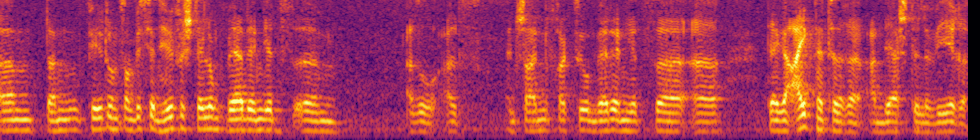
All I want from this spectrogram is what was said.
ähm, dann fehlt uns so ein bisschen Hilfestellung, wer denn jetzt, ähm, also als entscheidende Fraktion, wer denn jetzt äh, äh, der geeignetere an der Stelle wäre.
